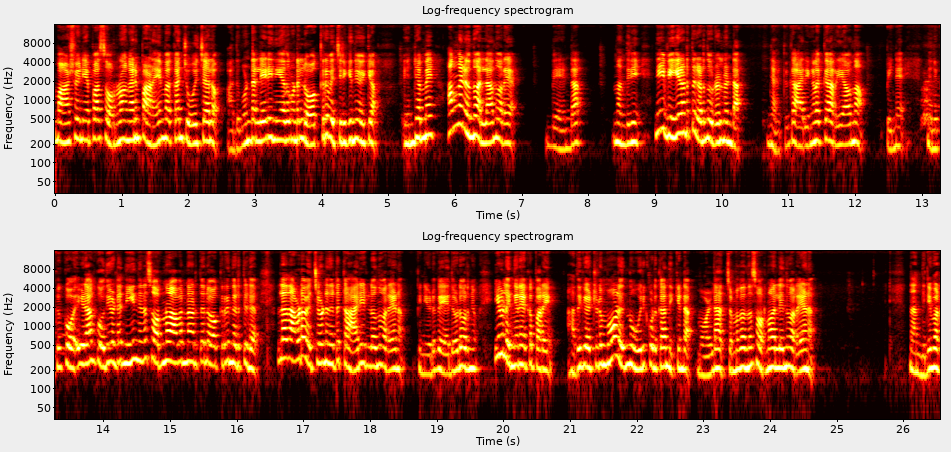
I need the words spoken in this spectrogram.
മാഷോ ഇനിയപ്പോൾ ആ സ്വർണം എങ്ങാനും പണയം വെക്കാൻ ചോദിച്ചാലോ? അതുകൊണ്ടല്ലേടി നീ അതുകൊണ്ട് ലോക്കറിൽ വെച്ചിരിക്കുന്നു ചോദിക്കാം. എന്റെ അമ്മേ അങ്ങനെയൊന്നും അല്ലാന്ന് പറയാം. വേണ്ട നന്ദിനി നീ വീണടുത്ത് കിടന്ന് ഉരുളുണ്ട ഞങ്ങൾക്ക് കാര്യങ്ങളൊക്കെ അറിയാവുന്ന. പിന്നെ നിനക്ക് ഇടാൻ കൊതിയുണ്ട് നീ നിന്നെ സ്വർണ ആവരണ അടുത്ത് ലോക്കറിൽ നിന്ന് എടുത്തിട്. അല്ലാതെ അവിടെ വെച്ചോണ്ട് നിന്നിട്ട് കാര്യമില്ലെന്ന് പറയണം. പിന്നീട് വേദയോട് പറഞ്ഞു ഇവൾ ഇങ്ങനെയൊക്കെ പറയും. അത് കേട്ടിട്ട് മോൾ ഇന്ന് ഊരി കൊടുക്കാൻ നിൽക്കണ്ട. മോളുടെ അച്ഛമ്മ തന്ന സ്വർണം എന്ന് പറയണം. നന്ദിനി പറ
